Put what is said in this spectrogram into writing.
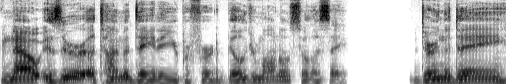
Now, is there a time of day that you prefer to build your models? So let's say during the day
